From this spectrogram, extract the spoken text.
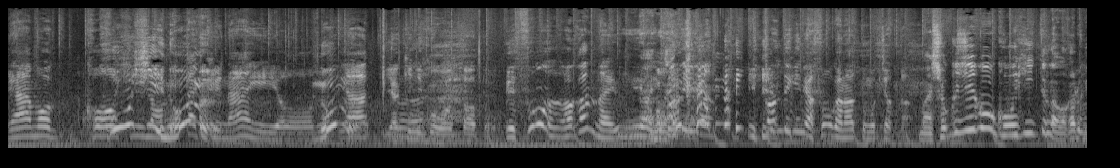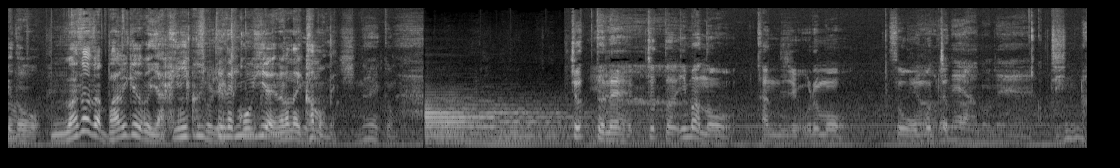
う。いやもうコーヒー飲みたくないよ。う飲む？焼肉。終わった後。えそうわかんない。いやいや一般的には一般的にはそうかなと思っちゃった。まあ食事後コーヒーっていうのは分かるけど、わざわざバーベキューとか焼肉行ってねコーヒーは選ばないかもね。しないかも。ちょっとねちょっと今の感じ俺もそう思っちゃった、ねあのね人狼。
